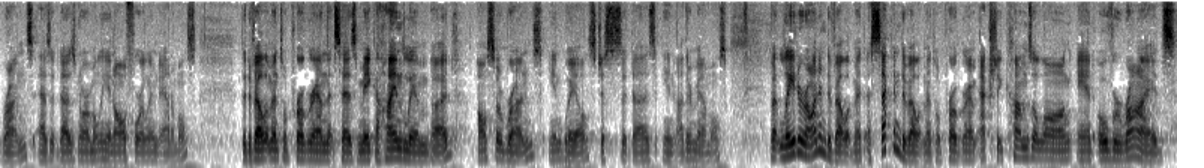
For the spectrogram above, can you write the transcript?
runs, as it does normally in all four limbed animals. The developmental program that says make a hind limb bud also runs in whales, just as it does in other mammals. But later on in development, a second developmental program actually comes along and overrides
